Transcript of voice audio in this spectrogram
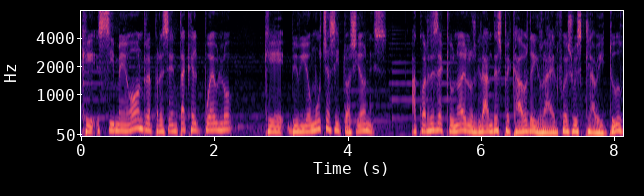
que Simeón representa aquel pueblo que vivió muchas situaciones. Acuérdese que uno de los grandes pecados de Israel fue su esclavitud.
